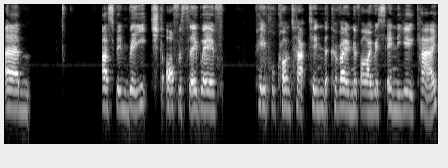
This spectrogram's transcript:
um, has been reached, obviously with people contacting the coronavirus in the UK.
